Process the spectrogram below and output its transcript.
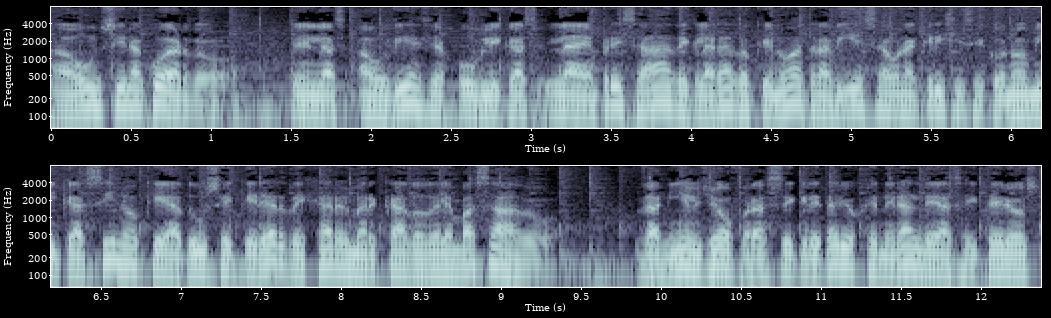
aún sin acuerdo. En las audiencias públicas, la empresa ha declarado que no atraviesa una crisis económica, sino que aduce querer dejar el mercado del envasado. Daniel Jofra, secretario general de Aceiteros,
